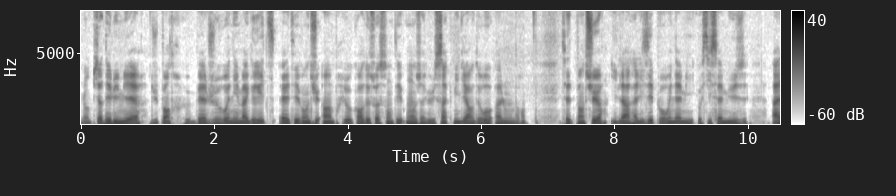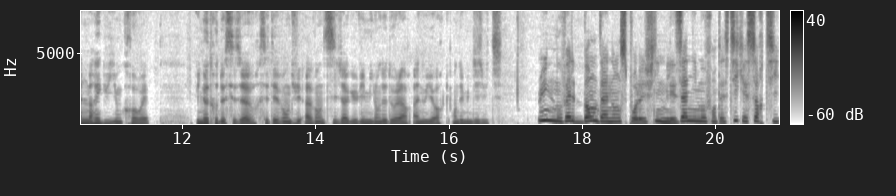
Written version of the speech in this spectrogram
L'Empire des Lumières du peintre belge René Magritte a été vendu à un prix record de 71,5 milliards d'euros à Londres. Cette peinture, il l'a réalisée pour une amie aussi sa muse, Anne-Marie Guillon-Crowet, une autre de ses œuvres s'était vendue à 26,8 millions de dollars à New York en 2018. Une nouvelle bande-annonce pour le film Les Animaux Fantastiques est sortie.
